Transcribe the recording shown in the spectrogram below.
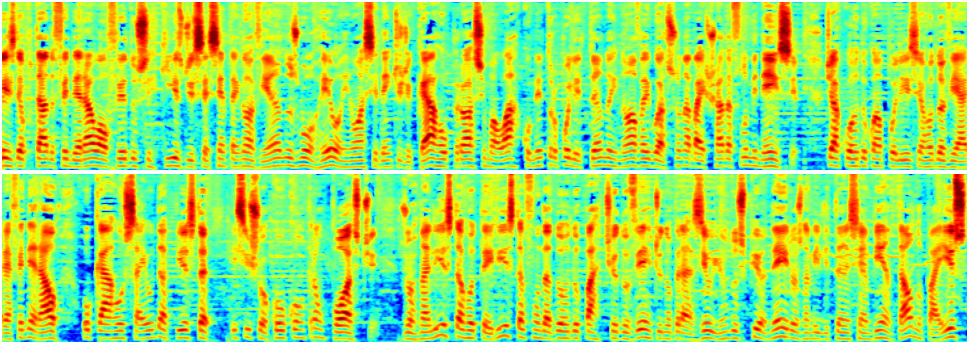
ex-deputado federal Alfredo Sirquis, de 69 anos, morreu em um acidente de carro próximo ao arco metropolitano em Nova Iguaçu, na Baixada Fluminense. De acordo com a Polícia Rodoviária Federal, o carro saiu da pista e se chocou contra um poste. Jornalista, roteirista, fundador do Partido Verde no Brasil e um dos pioneiros na militância ambiental no país,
